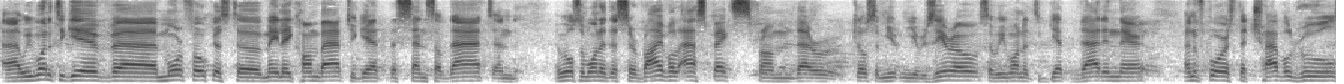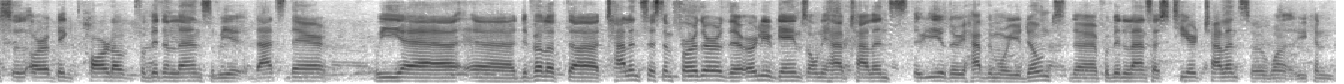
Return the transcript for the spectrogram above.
Uh, we wanted to give uh, more focus to melee combat to get the sense of that, and, and we also wanted the survival aspects from that are close to Mutant Year Zero, so we wanted to get that in there. And of course, the travel rules are a big part of Forbidden Lands, so we that's there. We uh, uh, developed the talent system further. The earlier games only have talents. Either you have them or you don't. The Forbidden Lands has tiered talents, so one, you can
